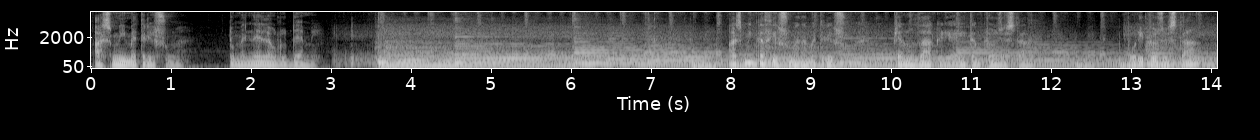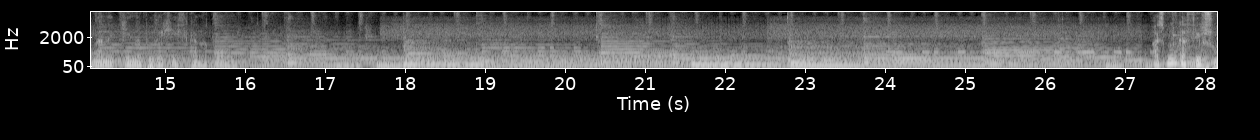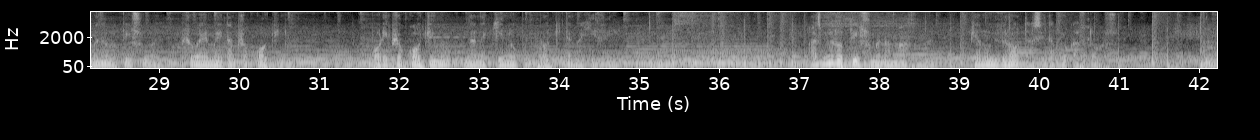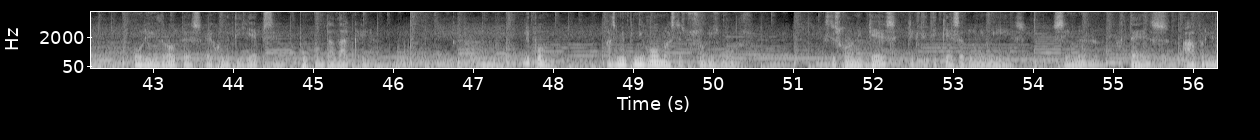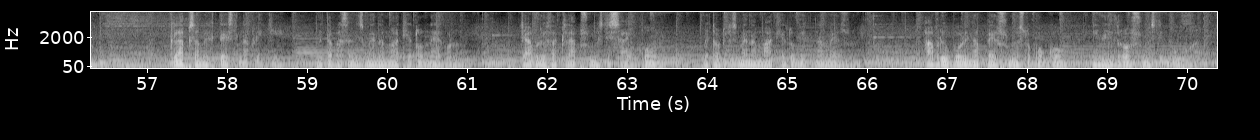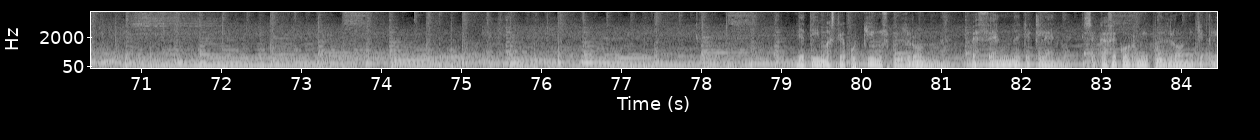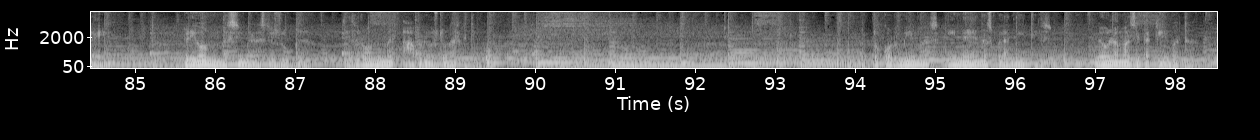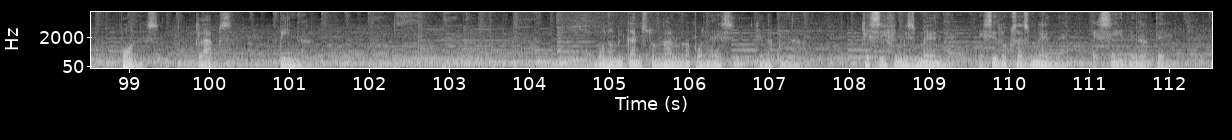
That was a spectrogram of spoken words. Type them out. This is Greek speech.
Ας μη μετρήσουμε. Του Μενέλα Ουλουντέμι. Ας μην καθίσουμε να μετρήσουμε ποιανού δάκρυα ήταν πιο ζεστά. Μπορεί πιο ζεστά να είναι εκείνα που δεχήθηκαν ακόμη Ας μην καθίσουμε να ρωτήσουμε ποιο αίμα ήταν πιο κόκκινο. Μπορεί πιο κόκκινο να είναι εκείνο που πρόκειται να χυθεί. Ας μην ρωτήσουμε να μάθουμε ποιανού υδρότας ήταν πιο καυτός. Όλοι οι υδρότες έχουν τη γέψη που έχουν τα δάκρυα. Λοιπόν, ας μην πνιγόμαστε στους ορισμούς, στις χρονικές και κτητικές αντωνυμίες. Σήμερα, χτες, αύριο, Κλάψαμε χτες στην Αφρική με τα βασανισμένα μάτια των Νεύρων και αύριο θα κλάψουμε στη Σαϊγκόν με τα οργισμένα μάτια των Βιετναμέζων. Αύριο μπορεί να πέσουμε στο Κογκό ή να υδρώσουμε στην Κούβα. Γιατί είμαστε από εκείνους που υδρώνουν, πεθαίνουν και κλαίνε σε κάθε κορμί που υδρώνει και κλαίει. Κρυώνουμε σήμερα στη ζούγκλα, υδρώνουμε αύριο στον Αρκτικό. Το κορμί μας είναι ένας πλανήτης, με όλα μαζί τα κλίματα. Πόνεσαι, κλάψε, πείνα. Μόνο μην κάνεις τον άλλον να πονέσει και να πεινά. Και εσύ φημισμένε, εσύ δοξασμένε, εσύ δυνατέ.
